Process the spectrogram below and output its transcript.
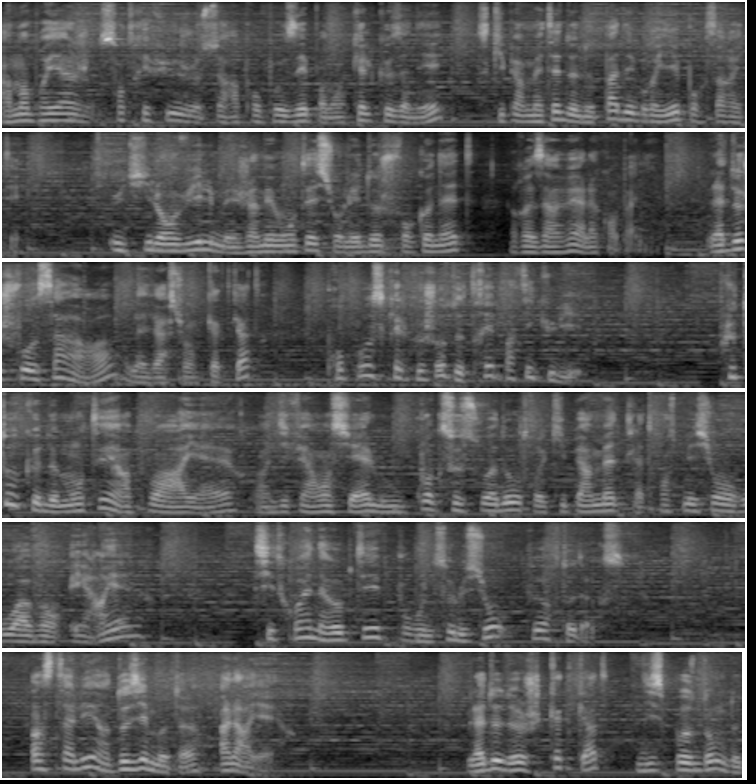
Un embrayage centrifuge sera proposé pendant quelques années, ce qui permettait de ne pas débrayer pour s'arrêter. Utile en ville mais jamais monté sur les deux fourgonnettes réservées à la campagne. La 2 chevaux Sahara, la version 4x4, propose quelque chose de très particulier. Plutôt que de monter un pont arrière, un différentiel ou quoi que ce soit d'autre qui permette la transmission aux roues avant et arrière, Citroën a opté pour une solution peu orthodoxe. Installer un deuxième moteur à l'arrière. La 2 Dodge 4x4 dispose donc de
